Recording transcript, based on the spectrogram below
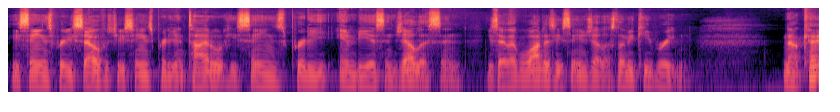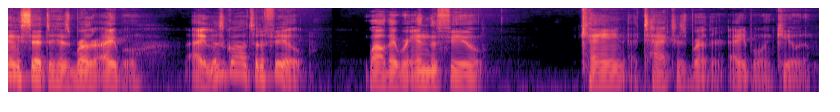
He seems pretty selfish. He seems pretty entitled. He seems pretty envious and jealous. And you say, like, why does he seem jealous? Let me keep reading. Now, Cain said to his brother Abel, Hey, let's go out to the field. While they were in the field, Cain attacked his brother Abel and killed him.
